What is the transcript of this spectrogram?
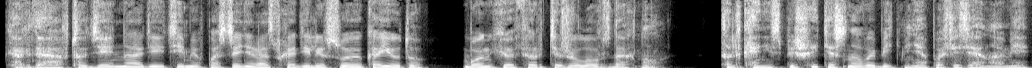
Когда в тот день Надя и Тимми в последний раз входили в свою каюту, Бонхёфер тяжело вздохнул. «Только не спешите снова бить меня по физиономии.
